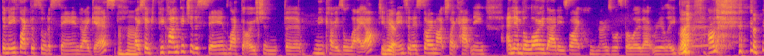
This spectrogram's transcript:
beneath like the sort of sand, I guess. Mm-hmm. Like so, you kind of picture the sand like the ocean, the mucosal layer. Do you know yep. what I mean? So there's so much like happening, and then below that is like who knows what's below that really, but um,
